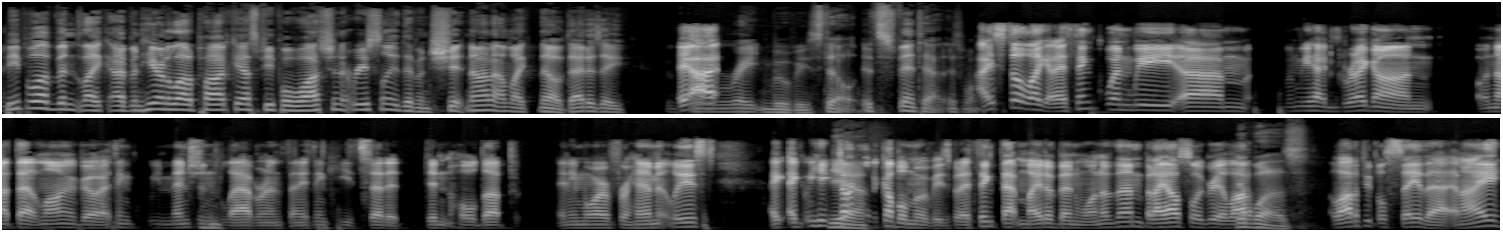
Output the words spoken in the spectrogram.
People have been like, I've been hearing a lot of podcasts, people watching it recently. They've been shitting on it. I'm like, no, that is a Yeah, I- great movie. Still, it's fantastic. It's. I still like it. I think when we um when we had Greg on oh, not that long ago, I think we mentioned Mm-hmm. Labyrinth, and I think he said it didn't hold up anymore for him at least. I, I, he Yeah. talked about a couple movies, but I think that might have been one of them. But I also agree. A lot it of was. a lot of people say that, and I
